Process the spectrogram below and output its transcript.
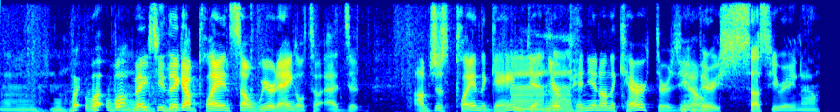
Mm-hmm. what what, what makes you think I'm playing some weird angle to ju- I'm just playing the game, getting your opinion on the characters, you Being know? very sussy right now.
